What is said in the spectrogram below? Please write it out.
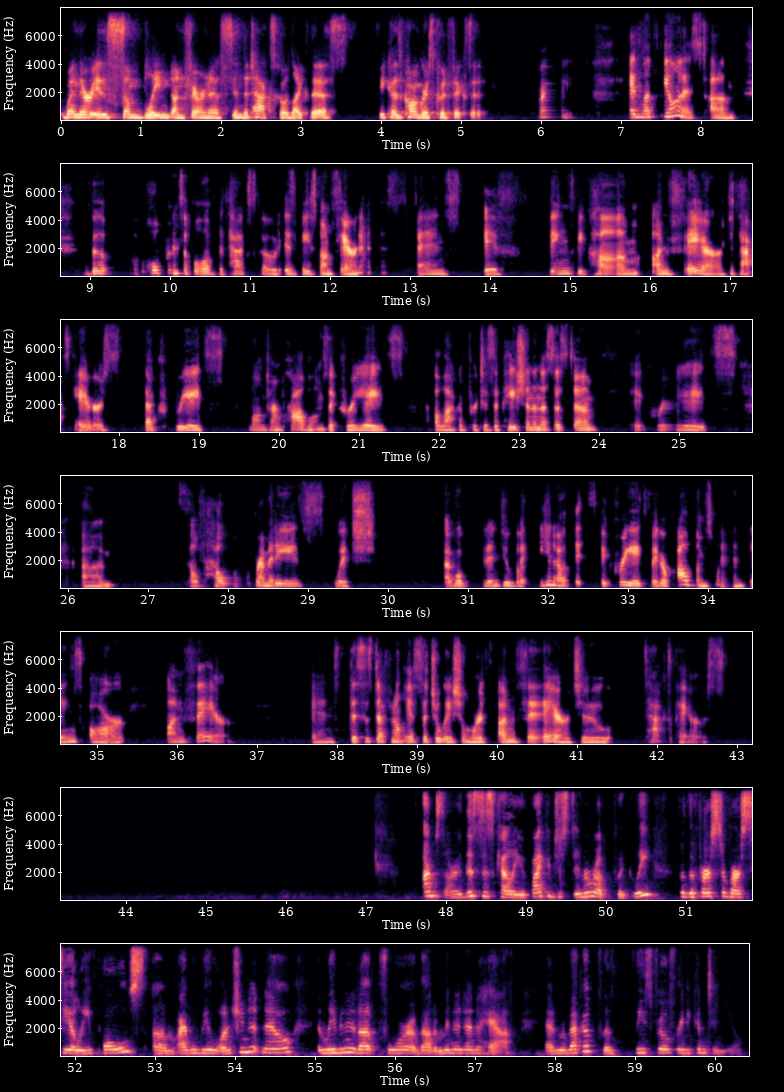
when there is some blatant unfairness in the tax code like this, because Congress could fix it. Right. And let's be honest, um, the whole principle of the tax code is based on fairness. And if things become unfair to taxpayers, that creates long term problems. It creates a lack of participation in the system. It creates um, self help remedies, which I will get into, but you know, it's, it creates bigger problems when things are unfair. And this is definitely a situation where it's unfair to taxpayers. I'm sorry, this is Kelly. If I could just interrupt quickly for the first of our CLE polls, um, I will be launching it now and leaving it up for about a minute and a half. And Rebecca, please feel free to continue.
